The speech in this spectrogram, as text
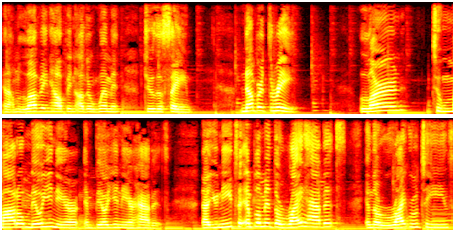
and I'm loving helping other women do the same. Number three, learn to model millionaire and billionaire habits. Now, you need to implement the right habits and the right routines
